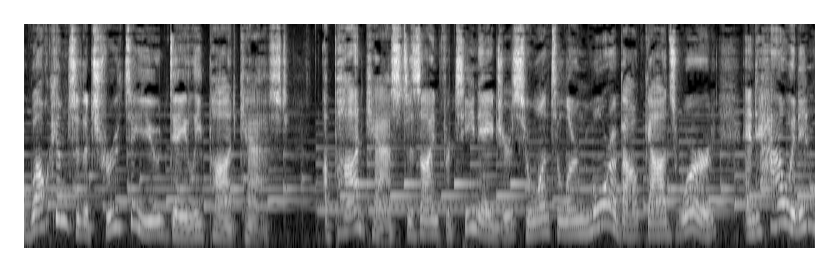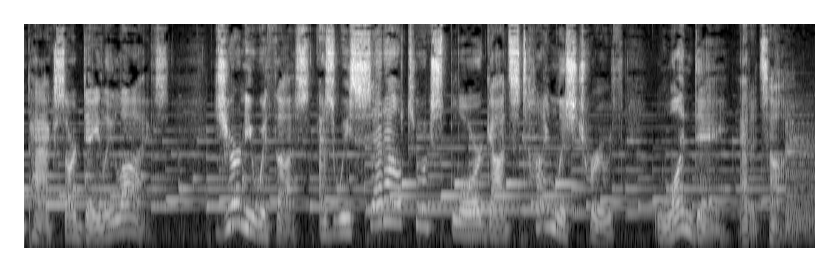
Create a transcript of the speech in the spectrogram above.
Welcome to the Truth to You Daily Podcast, a podcast designed for teenagers who want to learn more about God's Word and how it impacts our daily lives. Journey with us as we set out to explore God's timeless truth one day at a time.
